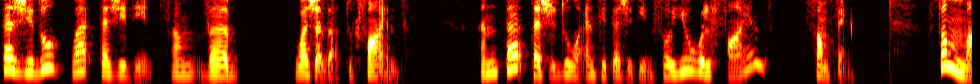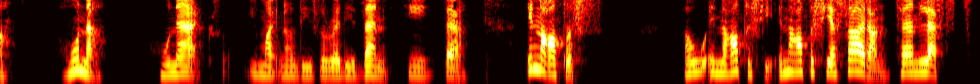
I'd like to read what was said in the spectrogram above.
تجد وتجدين from verb وجد to find أنت تجد وأنت تجدين so you will find something ثم هنا هناك so you might know these already then he there انعطف أو انعطفي انعطف يسارا turn left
